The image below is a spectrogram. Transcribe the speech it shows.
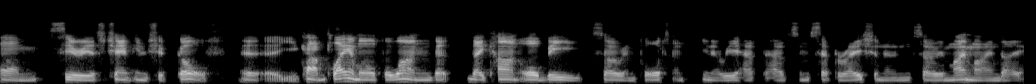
um, serious championship golf. Uh, uh, you can't play them all for one, but they can't all be so important. You know, we have to have some separation. And so, in my mind, I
